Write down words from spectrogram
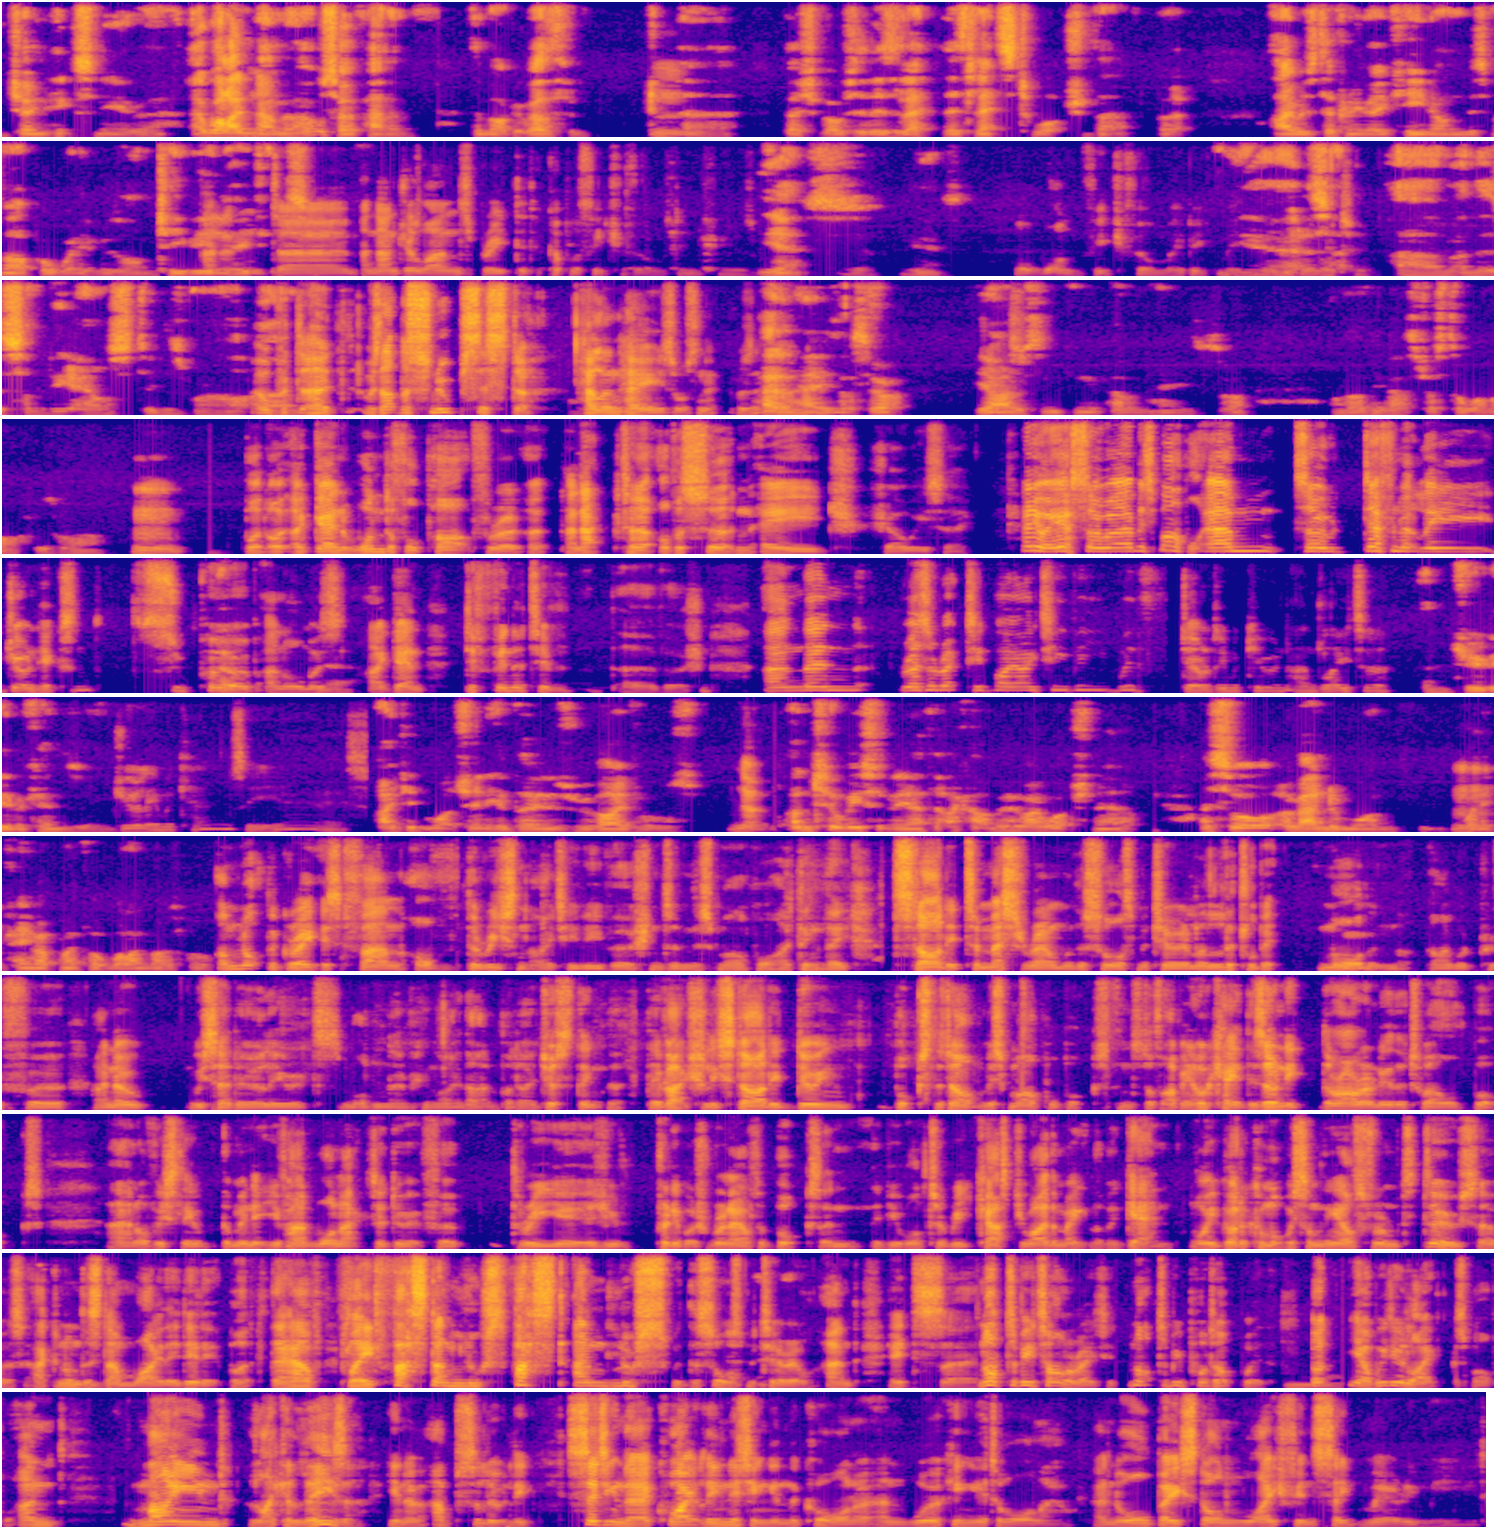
Joan Hickson era. Uh, well, I, no, I'm also a fan of the Margaret Rutherford Hmm. uh, version. Obviously, there's, le- there's less to watch of that, but I was definitely very keen on Miss Marple when it was on TV in the and, 80s. uh, and Angela Lansbury did a couple of feature films, didn't she? well? yes, yes. Or one feature film, maybe. maybe maybe Yes. one or two. Um, and there's somebody else did as well. Oh, but Um, uh, was that the Snoop sister, Helen Hayes, wasn't it? Was it Helen Hayes, that's right. Yeah, Yes. I was thinking of Helen Hayes as well. Although I think that's just a one-off as well. Hmm. But uh, again, a wonderful part for a, a, an actor of a certain age, shall we say? Anyway, yes. So uh, Miss Marple. Um. So definitely Joan Hickson, superb and almost again definitive uh, version, and then resurrected by ITV with Geraldine McEwan and later And Julia McKenzie. Julia McKenzie, Yes. I didn't watch any of those revivals No. until recently. I, th- I can't remember who I watched now. I saw a random one when Mm. it came up, and I thought, well, I might as well. I'm not the greatest fan of the recent ITV versions of Miss Marple. I think they started to mess around with the source material a little bit more than I would prefer. I know we said earlier it's modern and everything like that, but I just think that they've actually started doing books that aren't Miss Marple books and stuff. I mean, okay, there's only there are only the twelve books, and obviously the minute you've had one actor do it for three years, you've pretty much run out of books. And if you want to recast, you either make them again or you've got to come up with something else for them to do. So I can understand why they did it, but they have played fast and loose, fast and loose with the source material, and it's uh, not to be tolerated, not to be put up with. But yeah, we do like Miss Marple and mind like a laser, you know, absolutely. Sitting there quietly knitting in the corner and working it all out. And all based on life in St. Mary Mead.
